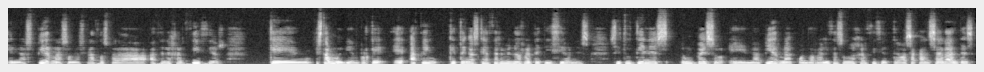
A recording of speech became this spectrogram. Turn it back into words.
en las piernas o en los brazos para hacer ejercicios que están muy bien porque eh, hacen que tengas que hacer menos repeticiones. Si tú tienes un peso en la pierna, cuando realizas un ejercicio te vas a cansar antes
